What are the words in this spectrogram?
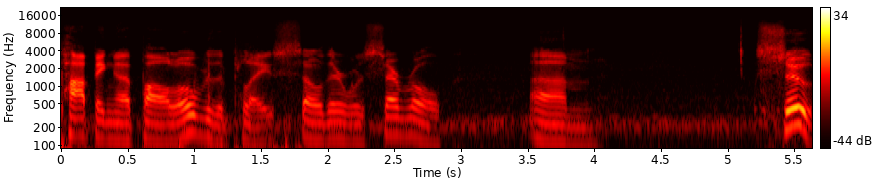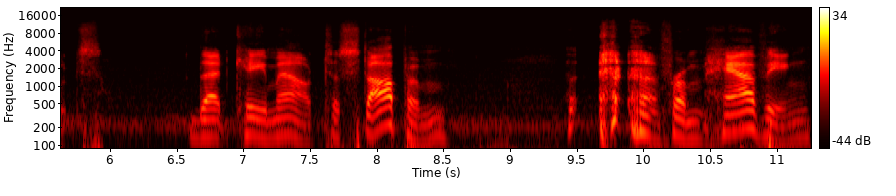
popping up all over the place. So there was several um, suits that came out to stop him from having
